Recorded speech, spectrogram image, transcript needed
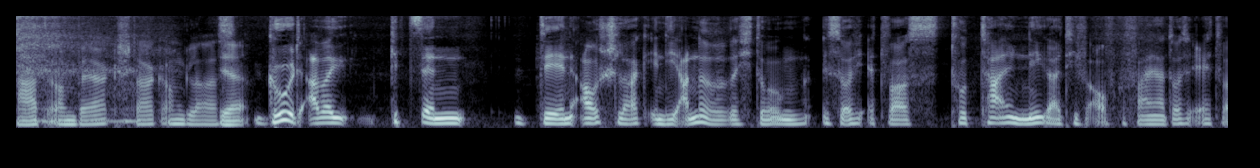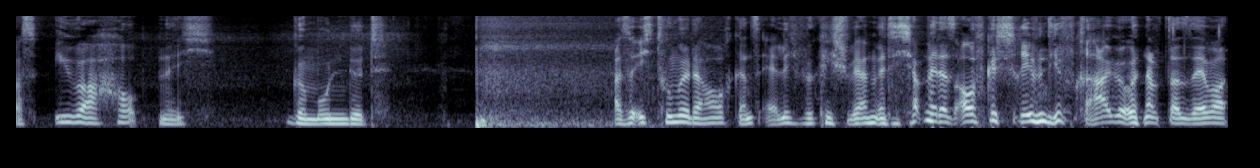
Hart am Berg, stark am Glas. Ja. Gut, aber gibt es denn den Ausschlag in die andere Richtung? Ist euch etwas total negativ aufgefallen? Hat euch etwas überhaupt nicht gemundet? Also ich tue mir da auch ganz ehrlich wirklich schwer mit. Ich habe mir das aufgeschrieben, die Frage, und habe da selber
